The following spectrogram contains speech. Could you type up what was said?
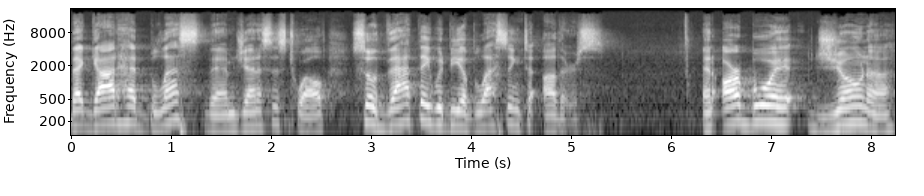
That God had blessed them, Genesis 12, so that they would be a blessing to others. And our boy Jonah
